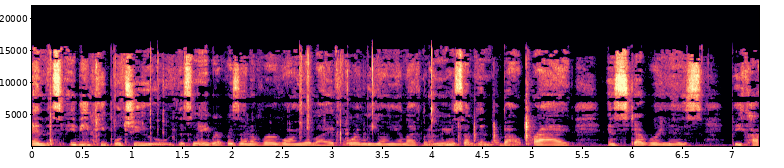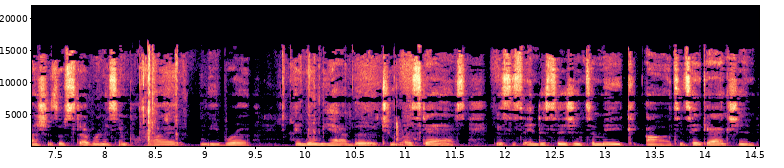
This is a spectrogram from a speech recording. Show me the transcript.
and this may be people too. This may represent a Virgo in your life or a Leo in your life. But I'm hearing something about pride and stubbornness. Be conscious of stubbornness and pride, Libra. And then we have the two of staffs. This is indecision to make, uh, to take action.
